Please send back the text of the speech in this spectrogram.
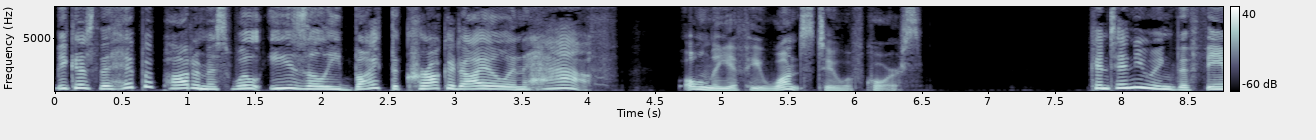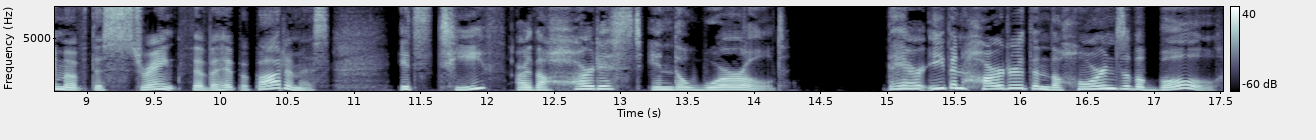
Because the hippopotamus will easily bite the crocodile in half. Only if he wants to, of course. Continuing the theme of the strength of a hippopotamus, its teeth are the hardest in the world. They are even harder than the horns of a bull.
